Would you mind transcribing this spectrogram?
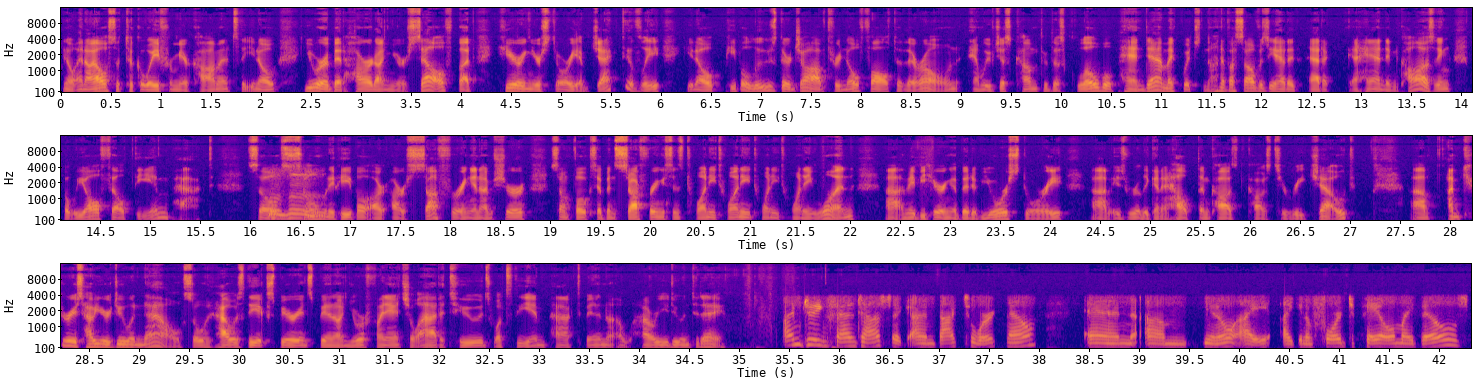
You know and i also took away from your comments that you know you were a bit hard on yourself but hearing your story objectively you know people lose their job through no fault of their own. And we've just come through this global pandemic which none of us obviously had a, had a, a hand in causing but we all felt the impact so, mm-hmm. so many people are, are suffering. And I'm sure some folks have been suffering since 2020, 2021. Uh, maybe hearing a bit of your story um, is really going to help them cause, cause to reach out. Um, I'm curious how you're doing now. So, how has the experience been on your financial attitudes? What's the impact been? Uh, how are you doing today? I'm doing fantastic. I'm back to work now, and um, you know, I I can afford to pay all my bills.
